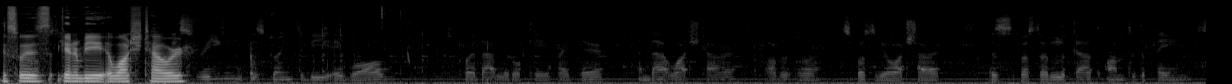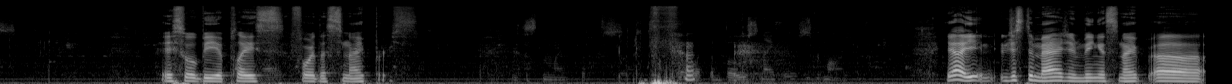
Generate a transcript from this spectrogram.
This was going to be a watchtower. Is going to be a wall for that little cave right there, and that watchtower, or supposed to be a watchtower, is supposed to look out onto the plains. This will be a place for the snipers. Snipers. What, the bow snipers? Come on. Yeah, you, just imagine being a snipe, uh,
